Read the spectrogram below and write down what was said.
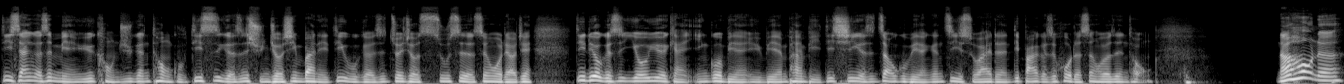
第三个是免于恐惧跟痛苦；第四个是寻求性伴侣；第五个是追求舒适的生活条件；第六个是优越感，赢过别人，与别人攀比；第七个是照顾别人跟自己所爱的人；第八个是获得生活认同。然后呢，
